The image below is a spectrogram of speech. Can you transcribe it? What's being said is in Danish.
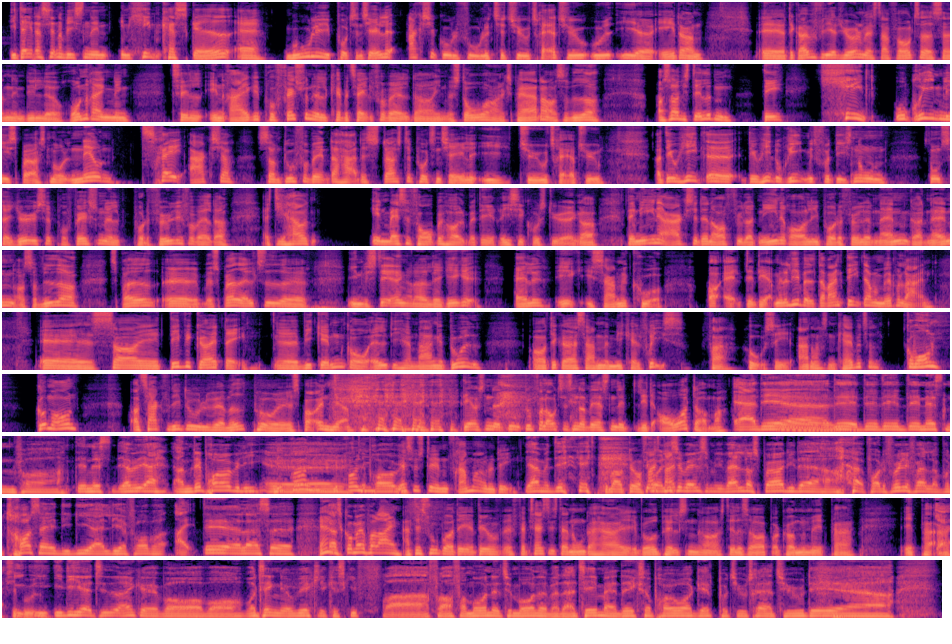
I dag der sender vi sådan en, en helt kaskade af mulige potentielle aktieguldfugle til 2023 ud i øh, æderen. Øh, det gør vi, fordi at Jørgen Vester har foretaget sådan en lille øh, rundringning til en række professionelle kapitalforvaltere, investorer, eksperter osv. Og så har vi stillet dem det helt urimelige spørgsmål. Nævn tre aktier, som du forventer har det største potentiale i 2023. Og det er jo helt, øh, det er jo helt urimeligt, fordi sådan nogle, sådan nogle seriøse, professionelle porteføljeforvaltere, altså de har jo en masse forbehold med det risikostyring, og den ene aktie, den opfylder den ene rolle i porteføljen, den anden gør den anden, og så videre. Spred, øh, spred altid øh, investeringerne, og læg ikke alle æg i samme kur, og alt det der. Men alligevel, der var en del, der var med på lejen. Øh, så øh, det vi gør i dag, øh, vi gennemgår alle de her mange bud, og det gør jeg sammen med Michael Fris fra H.C. Andersen Capital. Godmorgen. Godmorgen. Og tak, fordi du vil være med på øh, spøjen her. det er jo sådan, at du, du får lov til sådan at være sådan lidt, lidt overdommer. Ja, det er, øh, det, det, det, det er næsten for... Det er næsten, ja, ja, jamen, det prøver vi lige. Vi prøver lige. Vi prøver lige. Det prøver vi. Jeg synes, det er en fremragende idé. Ja, men det, det var, det var, det var lige så vel, som I valgte at spørge de der porteføljeforældre, på trods af, at de giver alle de her forbehold. Ej, det, lad, os, ja. lad os gå med på lejen. Ja, det er super. Det, det er jo fantastisk, at der er nogen, der har våget pelsen og stillet sig op og kommet med et par et par ja, aktiebud. I, i, I de her tider, ikke, hvor, hvor, hvor tingene jo virkelig kan skifte fra, fra, fra måned til måned, hvad der er temaet, ikke, så prøver at gætte på 2023. Det er,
